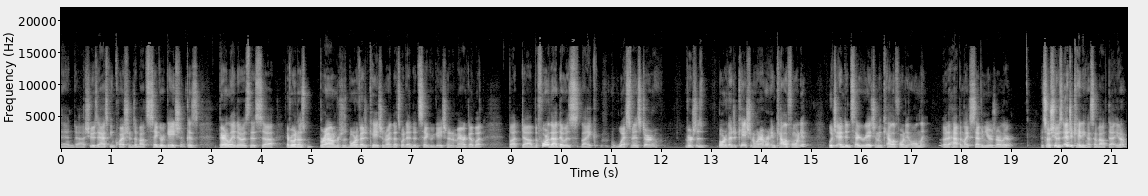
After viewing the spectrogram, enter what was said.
and uh, she was asking questions about segregation because apparently there was this. Uh, everyone knows Brown versus Board of Education, right? That's what ended segregation in America, but but uh, before that, there was like Westminster versus Board of Education or whatever in California, which ended segregation in California only. It happened like seven years earlier. And so she was educating us about that, you know?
